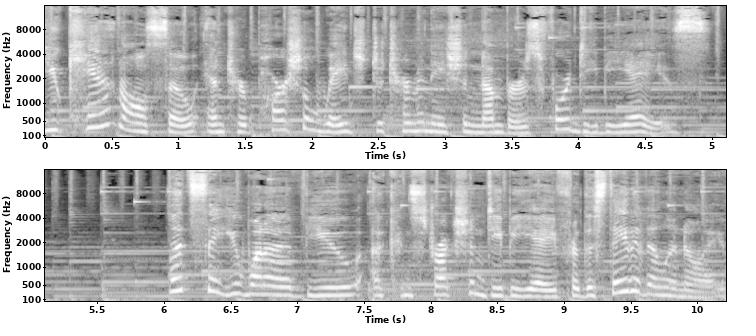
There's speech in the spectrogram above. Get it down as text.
You can also enter partial wage determination numbers for DBAs. Let's say you want to view a construction DBA for the state of Illinois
